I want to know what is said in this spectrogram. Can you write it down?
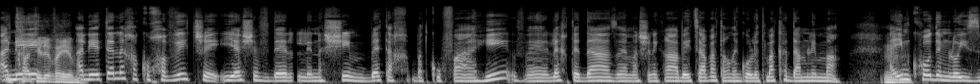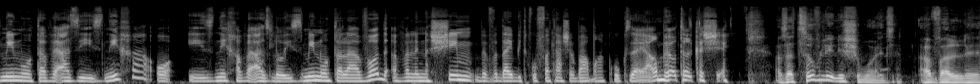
אני, התחלתי לביים. אני אתן לך כוכבית שיש הבדל לנשים, בטח בתקופה ההיא, ולך תדע, זה מה שנקרא הביצה והתרנגולת, מה קדם למה? Mm. האם קודם לא הזמינו אותה ואז היא הזניחה, או היא הזניחה ואז לא הזמינו אותה לעבוד, אבל לנשים, בוודאי בתקופתה של ברברה קוק, זה היה הרבה יותר קשה. אז עצוב לי לשמוע את זה, אבל אה,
